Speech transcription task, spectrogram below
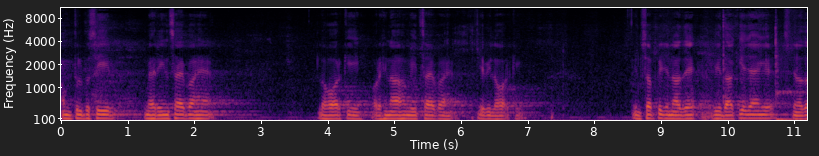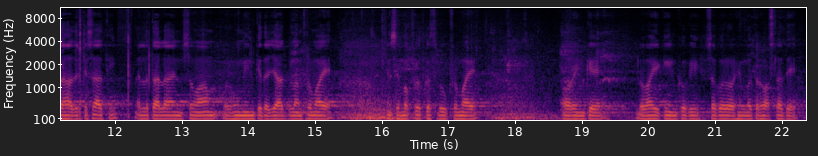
अमतुल बसीर महरीन साहिबा हैं, लाहौर की, और हिना हमीद साहिबा हैं, ये भी लाहौर की। इन सब के जनाजे भी अदा किए जाएँगे, जनाजा हाजिर के साथ ही। अल्लाह ताला इन तमाम मरहूमिन के दर्जात बुलंद फरमाए, इनसे मफरत का सलूक फरमाए, और इनके लवाकिन को भी सब्र और हिम्मत और हौसला दे।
